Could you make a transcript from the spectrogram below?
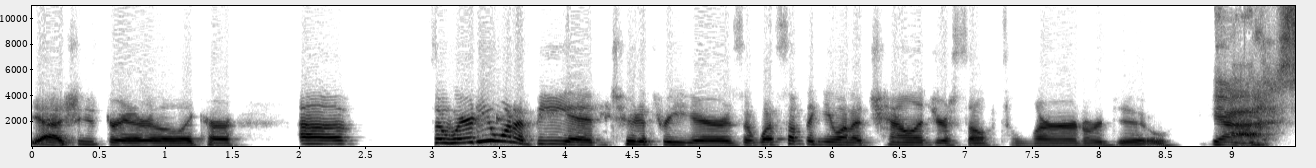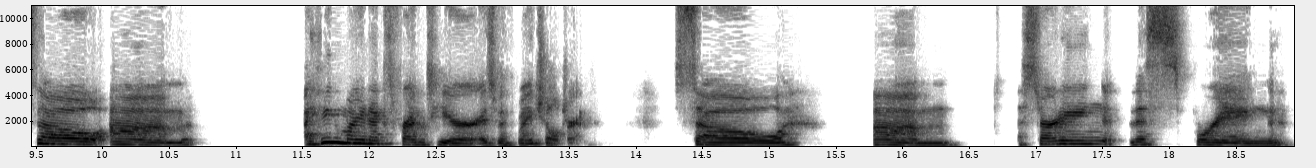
yeah, she's great. I really like her. Um, so, where do you want to be in two to three years, and what's something you want to challenge yourself to learn or do? Yeah. So, um, I think my next frontier is with my children. So, um, starting this spring,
